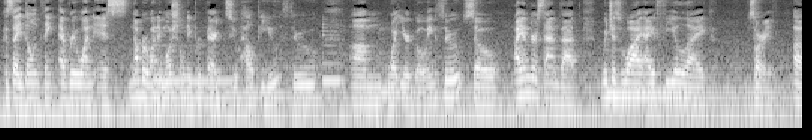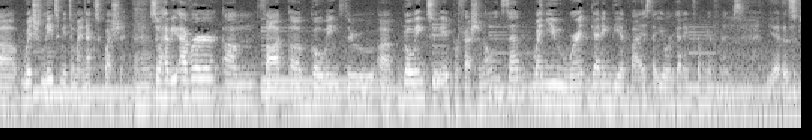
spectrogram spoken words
because i don't think everyone is number one emotionally prepared to help you through um, what you're going through so i understand that which is why i feel like sorry uh, which leads me to my next question Mhm. so have you ever um, thought of going through uh, going to a professional instead when you weren't getting the advice that you were getting from your friends Yeah, that's a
